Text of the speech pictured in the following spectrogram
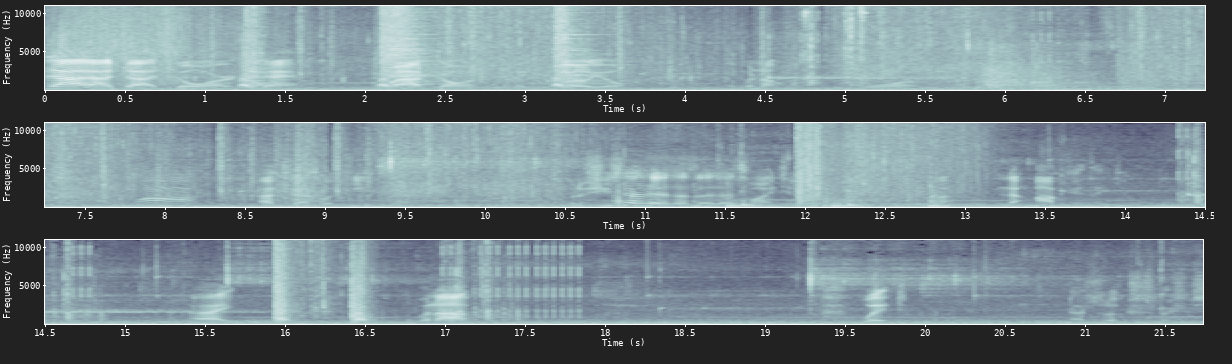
that, that door, damn, that door, I kill you. Open up. Or, come on. Actually, that's what he said. But if she said it, that's, that's fine too. Uh, no, okay, thank you. Alright. Open up. Wait. That looks suspicious.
